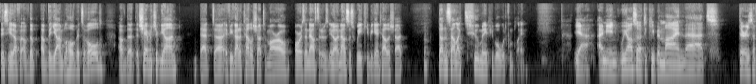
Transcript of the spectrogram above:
they see enough of the of the Jan Blachowicz of old, of the the championship Jan, that uh, if he got a title shot tomorrow, or is announced that it was you know announced this week, he began title shot. Doesn't sound like too many people would complain. Yeah, I mean, we also have to keep in mind that there is a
